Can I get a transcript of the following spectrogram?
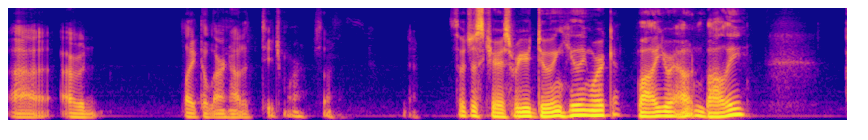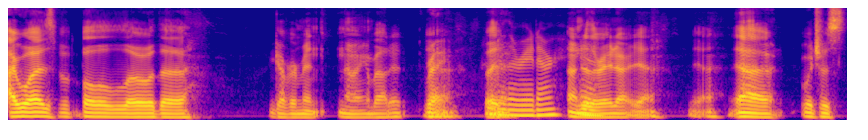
Uh, i would like to learn how to teach more so So just curious, were you doing healing work while you were out in Bali? I was b- below the government knowing about it Right. yeah. but Under the radar. under Yeah. the radar yeah yeah uh, which was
